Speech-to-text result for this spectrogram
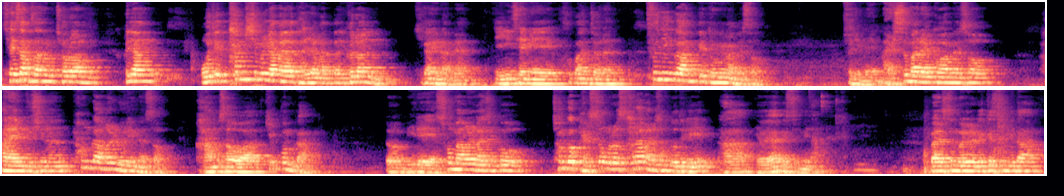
세상 사람처럼 그냥 오직 탐심을 향하여 달려갔던 그런 기간이라면 인생의 후반전은 주님과 함께 동행하면서 주님의 말씀 안에 거하면서 하나님 주시는 평강을 누리면서 감사와 기쁨과 또 미래의 소망을 가지고 천국 백성으로 살아가는 성도들이 다 되어야겠습니다. 말씀을 맺겠습니다.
